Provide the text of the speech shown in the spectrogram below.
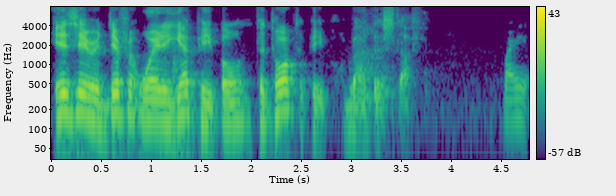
is there a different way to get people to talk to people about this stuff? Right.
